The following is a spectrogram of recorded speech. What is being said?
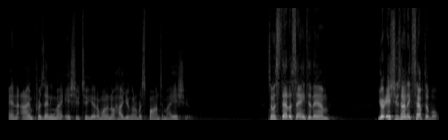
and I'm presenting my issue to you, and I want to know how you're going to respond to my issue." So instead of saying to them, "Your issue is unacceptable,"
